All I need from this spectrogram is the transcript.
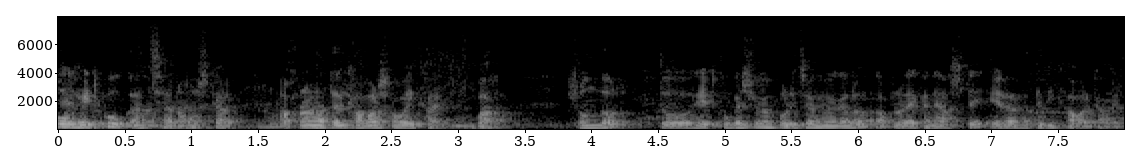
ও হেড কুক আচ্ছা নমস্কার। আপনার হাতের খাবার সবাই খায়। বাহ সুন্দর। তো হেড কুকের সঙ্গে পরিচয় হয়ে গেল। আপনারা এখানে আসলে এনার হাতেরই খাবার খাবেন।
